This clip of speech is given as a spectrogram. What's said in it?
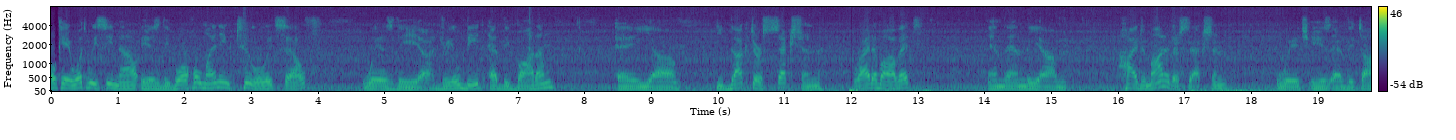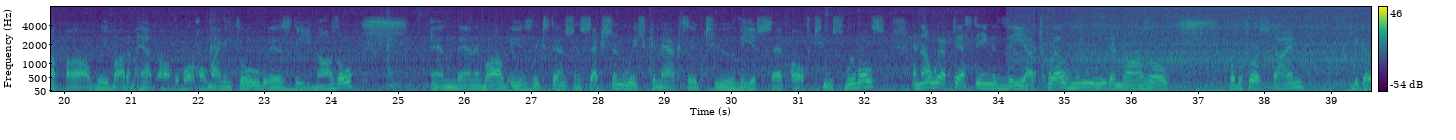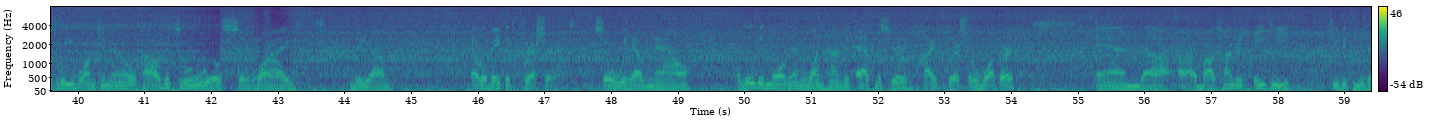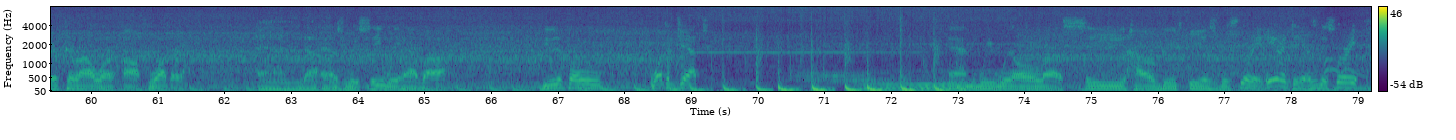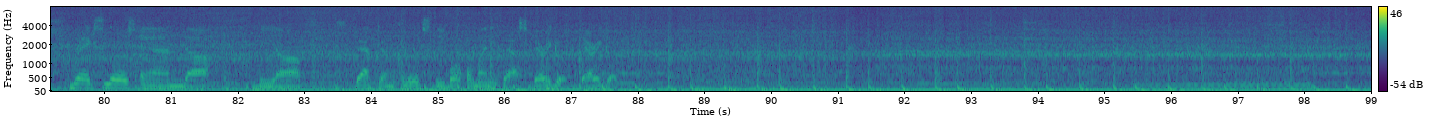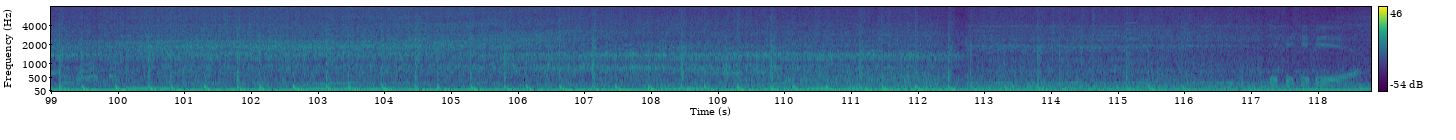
Okay, what we see now is the borehole mining tool itself with the uh, drill bit at the bottom, a uh, eductor section right above it, and then the um, hydromonitor section which is at the top of the bottom head of the borehole mining tool with the nozzle and then above is the extension section which connects it to the set of two swivels. And now we are testing the uh, 12 millimeter nozzle for the first time because we want to know how the tool will survive the um, elevated pressure. So we have now a little bit more than 100 atmosphere high pressure water and uh, uh, about 180 cubic meter per hour of water. And uh, as we see, we have a beautiful water jet. And we will uh, see how good is the slurry. Here it is. The slurry breaks loose and uh, the uh, that concludes the borehole mining test. Very good, very good. 嘿嘿嘿。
